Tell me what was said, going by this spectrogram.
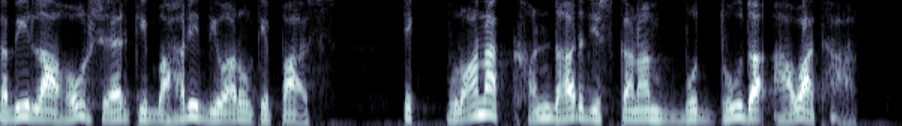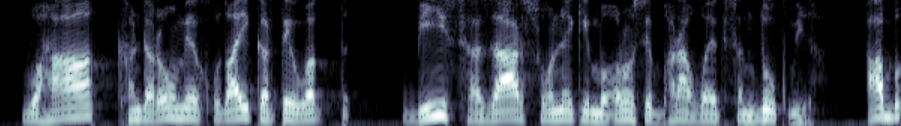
तभी लाहौर शहर की बाहरी दीवारों के पास एक पुराना खंडहर जिसका नाम बुद्धूदा आवा था। वहाँ खंडहरों में खुदाई करते वक्त बीस हज़ार सोने की मोहरों से भरा हुआ एक संदूक मिला। अब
